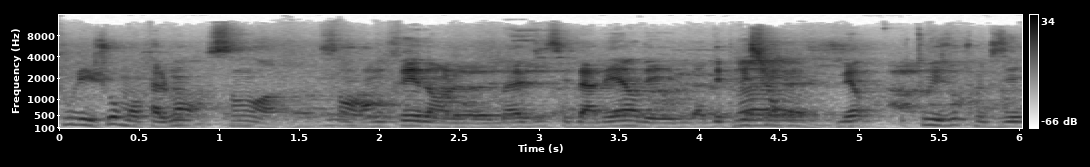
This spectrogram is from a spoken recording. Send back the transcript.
tous les jours mentalement, sans, sans rentrer dans le ma vie c'est de la merde et la dépression, mais tous les jours je me disais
